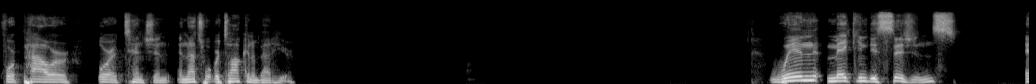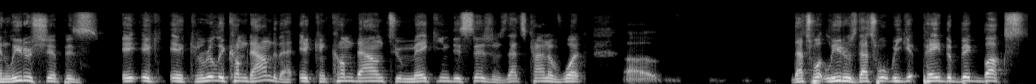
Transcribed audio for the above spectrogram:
for power or attention. And that's what we're talking about here. When making decisions, and leadership is, it, it, it, can really come down to that. It can come down to making decisions. That's kind of what, uh, that's what leaders, that's what we get paid the big bucks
